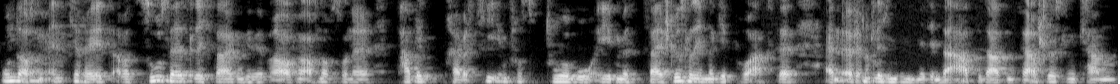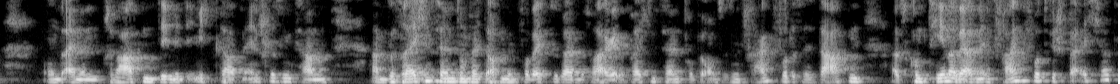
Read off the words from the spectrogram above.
und auch dem Endgerät. Aber zusätzlich sagen wir, wir brauchen auch noch so eine Public-Private-Key-Infrastruktur, wo eben es zwei Schlüssel immer gibt pro Akte, einen genau. öffentlichen, mit dem der Arzt die Daten verschlüsseln kann und einen privaten, mit dem ich die Daten entschlüsseln kann. Ähm, das Rechenzentrum, vielleicht auch um den vorwegzugreifende Frage, das Rechenzentrum bei uns ist in Frankfurt, das heißt Daten als Container werden in Frankfurt gespeichert.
